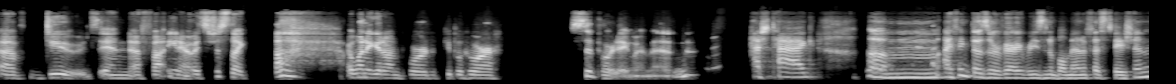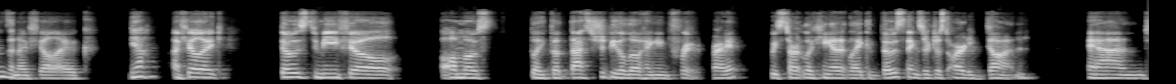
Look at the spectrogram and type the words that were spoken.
of dudes in a fu- you know it's just like oh, i want to get on board with people who are supporting women Hashtag. Um, I think those are very reasonable manifestations. And I feel like, yeah, I feel like those to me feel almost like the, that should be the low hanging fruit, right? We start looking at it like those things are just already done. And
